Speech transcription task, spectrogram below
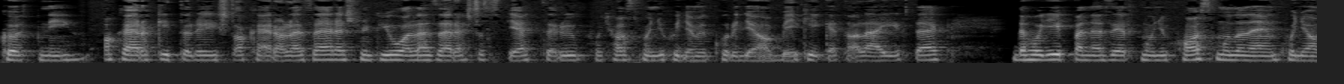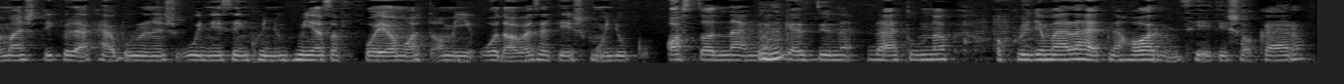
kötni, akár a kitörést, akár a lezárást, mondjuk jó a lezárást, az ugye egyszerűbb, hogy azt mondjuk, hogy amikor ugye a békéket aláírták, de hogy éppen ezért mondjuk, ha azt mondanánk, hogy a második világháborún is úgy nézünk, hogy mi az a folyamat, ami oda vezet, és mondjuk azt adnánk meg kezdő dátumnak, akkor ugye már lehetne 37 is akár,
